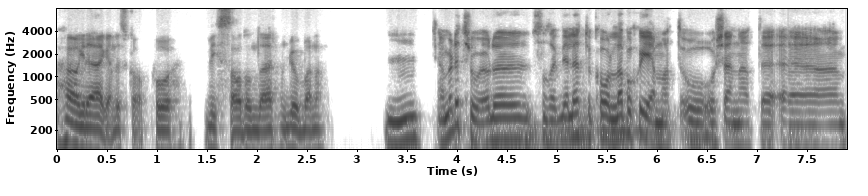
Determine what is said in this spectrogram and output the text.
högre ägandeskap på vissa av de där gubbarna. Mm. Ja, men det tror jag. Det, som sagt, det är lätt att kolla på schemat och, och känna att det är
